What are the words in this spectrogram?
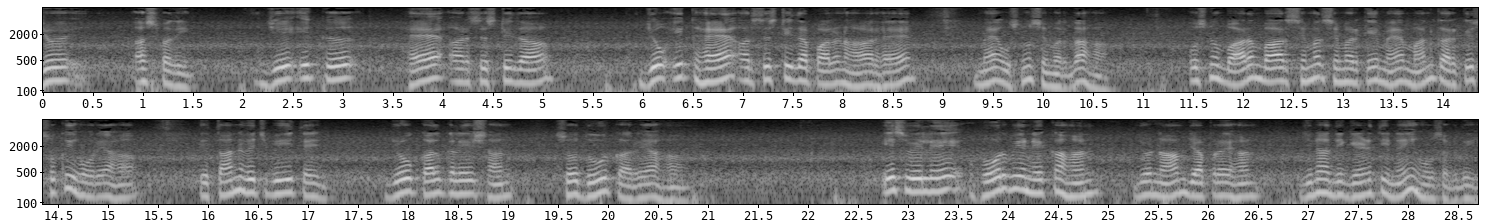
ਜੋ ਅਸਪਦੀ, ਜੇ ਇੱਕ ਹੈ ਅਰ ਸ੍ਰਿਸ਼ਟੀ ਦਾ, ਜੋ ਇੱਕ ਹੈ ਅਰ ਸ੍ਰਿਸ਼ਟੀ ਦਾ ਪਾਲਣਹਾਰ ਹੈ, ਮੈਂ ਉਸ ਨੂੰ ਸਿਮਰਦਾ ਹਾਂ। ਉਸ ਨੂੰ ਬਾਰੰਬਾਰ ਸਿਮਰ ਸਿਮਰ ਕੇ ਮੈਂ ਮਨ ਕਰਕੇ ਸੁਖੀ ਹੋ ਰਿਹਾ ਹਾਂ ਤੇ ਤਨ ਵਿੱਚ ਵੀ ਤੇ ਜੋ ਕਲ ਕਲੇਸ਼ ਹਨ, ਸੋ ਦੂਰ ਕਰ ਰਿਹਾ ਹਾਂ। ਇਸ ਵੇਲੇ ਹੋਰ ਵੀ ਅਨੇਕਾਂ ਹਨ ਜੋ ਨਾਮ ਜਪ ਰਹੇ ਹਨ, ਜਿਨ੍ਹਾਂ ਦੀ ਗਿਣਤੀ ਨਹੀਂ ਹੋ ਸਕਦੀ।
